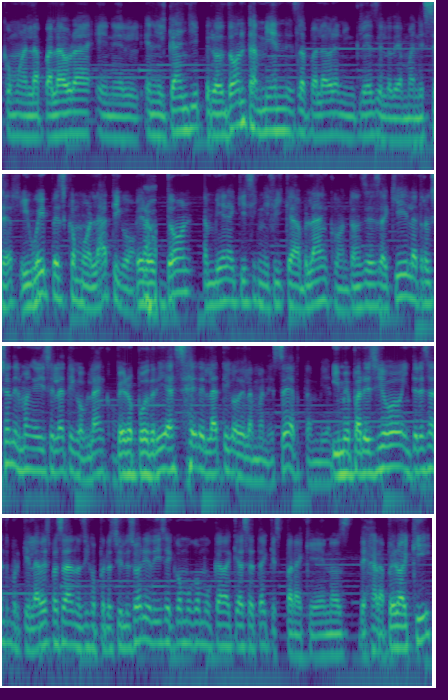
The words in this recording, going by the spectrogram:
como en la palabra en el, en el kanji, pero Don también es la palabra en inglés de lo de amanecer. Y Whip es como látigo, pero Don también aquí significa blanco. Entonces aquí la traducción del manga dice látigo blanco, pero podría ser el látigo del amanecer también. Y me pareció interesante porque la vez pasada nos dijo, pero si el usuario dice Gomu Gomu cada que hace ataques para que nos dejara. Pero aquí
